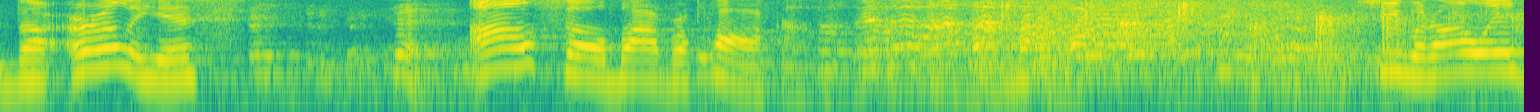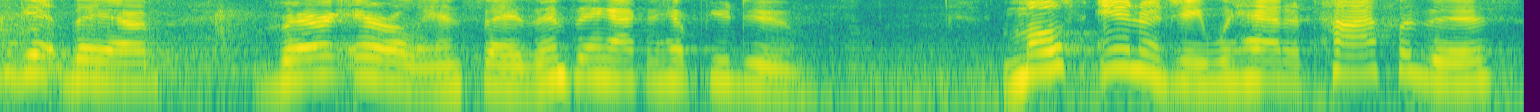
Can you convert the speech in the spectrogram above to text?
The earliest, also Barbara Parker. She would always get there very early and say, is anything I can help you do? Most energy, we had a tie for this.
